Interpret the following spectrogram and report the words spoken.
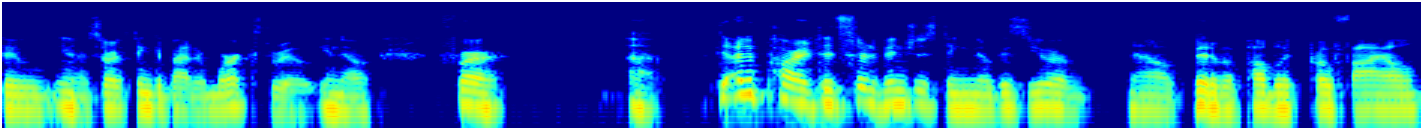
to you know sort of think about and work through you know. For uh, the other part that's sort of interesting you know because you're now a bit of a public profile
